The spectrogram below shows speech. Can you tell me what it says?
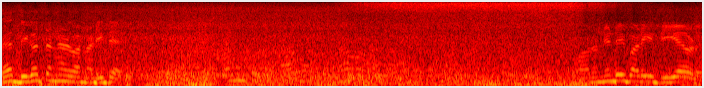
లేదు. లేదు దిగొచ్చు అన్నాడు వాడిని అడిగితే వాడు నిండి ఇప్పుడు అడిగి దిగేవాడు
